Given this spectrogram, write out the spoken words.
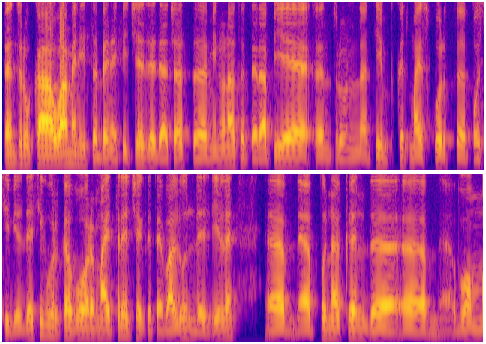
pentru ca oamenii să beneficieze de această minunată terapie într-un timp cât mai scurt uh, posibil. Desigur că vor mai trece câteva luni de zile Uh, uh, până când uh, vom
